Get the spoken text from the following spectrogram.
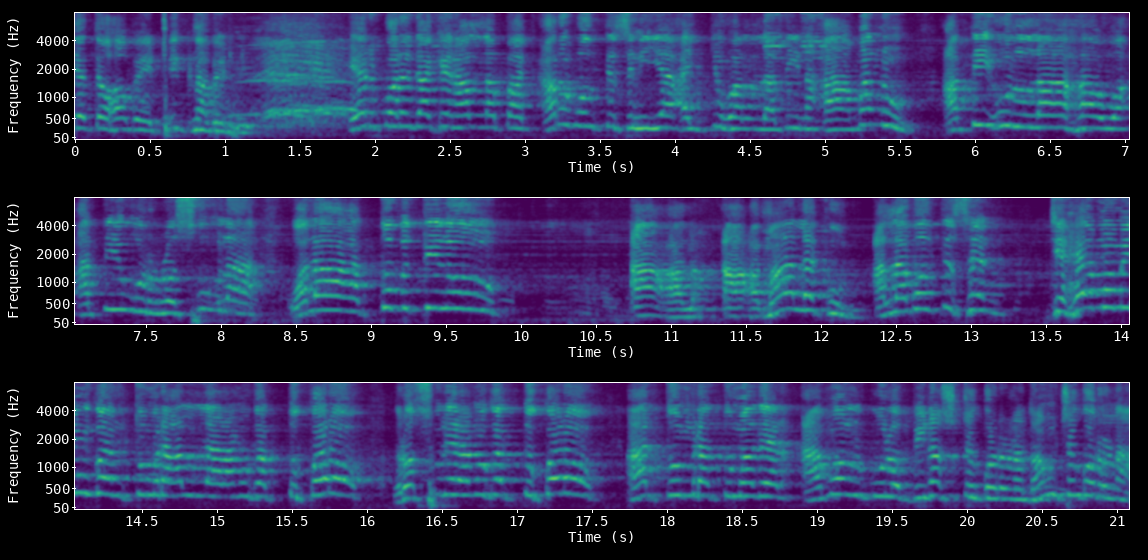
যেতে হবে, ঠিক না বেঠিক এরপরে দেখেন আল্লাহ পাক আরও বলতেছেন, ইয়া আইয়ুহাল্লাযিন আমানু ওয়া ওয়ালা তুবতিলু আমালাকুম। আল্লাহ বলতেছেন যে, হে মুমিনগণ, তোমরা আল্লাহর আনুগত্য করো, রসুলের আনুগত্য করো, আর তোমরা তোমাদের আমলগুলো বিনষ্ট করো না, ধ্বংস করো না।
